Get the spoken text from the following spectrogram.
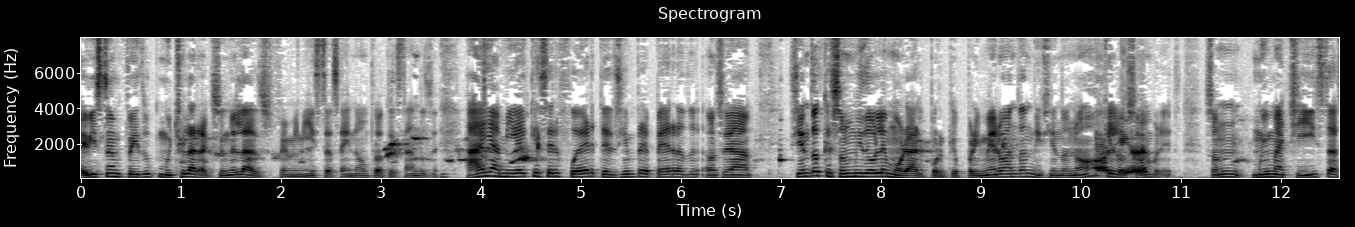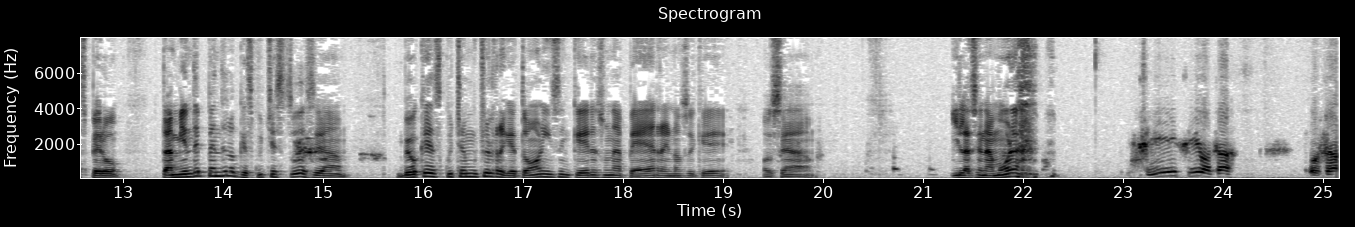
he visto en Facebook mucho la reacción de las feministas ahí, ¿no? Protestándose. Ay, amiga, hay que ser fuertes, siempre perras. O sea, siento que son muy doble moral, porque primero andan diciendo, no, que los es. hombres son muy machistas, pero también depende de lo que escuches tú, o sea, veo que escuchan mucho el reggaetón y dicen que eres una perra y no sé qué, o sea, y las enamora. Sí, sí, o sea, o sea,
